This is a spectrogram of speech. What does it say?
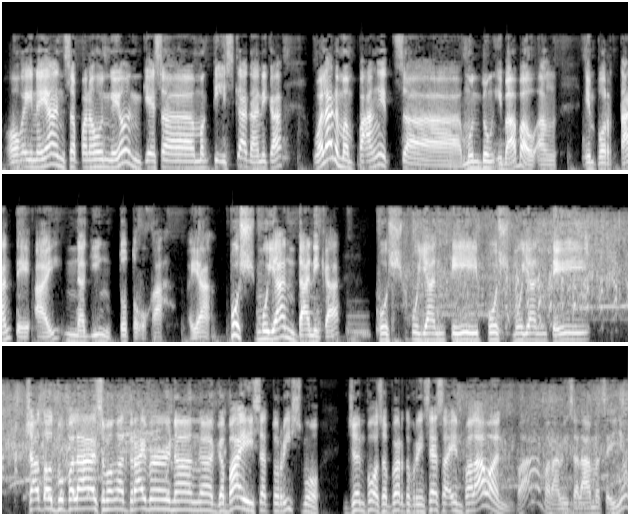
Okay na yan sa panahon ngayon kesa magtiis ka, Danica. Wala namang pangit sa mundong ibabaw. Ang importante ay naging totoo ka. Kaya push mo yan, Danica. Push mo yan, te. Push mo yan, te. Shoutout po pala sa mga driver ng uh, gabay sa turismo dyan po sa Puerto Princesa in Palawan. Ba, maraming salamat sa inyo.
